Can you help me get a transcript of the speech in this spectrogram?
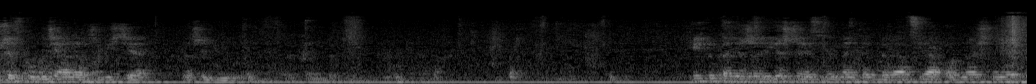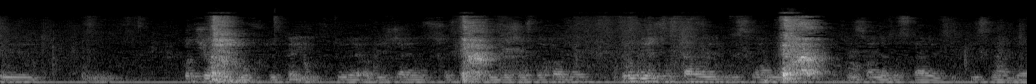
przy współudziale oczywiście naszej gminy. I tutaj jeszcze jest jedna interpelacja odnośnie y, pociągów tutaj, które odjeżdżają z Częstochowy do Częstochowy, również zostały wysłane, wysłane zostały pisma do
